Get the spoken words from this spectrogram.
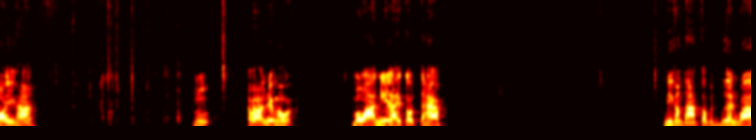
ร่อยค่ะ อืมเขาบอกเนี่ยเมื่อวานนี้ไลฟ์สดนะครับ มีคำถามกับเพื่อนๆว่า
